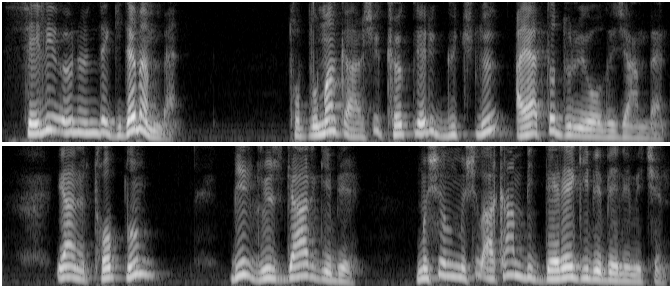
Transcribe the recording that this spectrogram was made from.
seli önünde gidemem ben. topluma karşı kökleri güçlü ayakta duruyor olacağım ben. Yani toplum bir rüzgar gibi mışıl mışıl akan bir dere gibi benim için.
